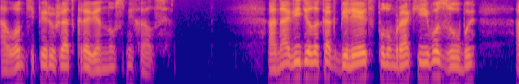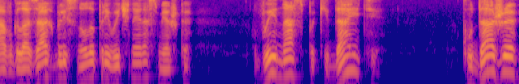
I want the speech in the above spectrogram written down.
А он теперь уже откровенно усмехался. Она видела, как белеют в полумраке его зубы, а в глазах блеснула привычная насмешка. вы нас покидаете? Куда же...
